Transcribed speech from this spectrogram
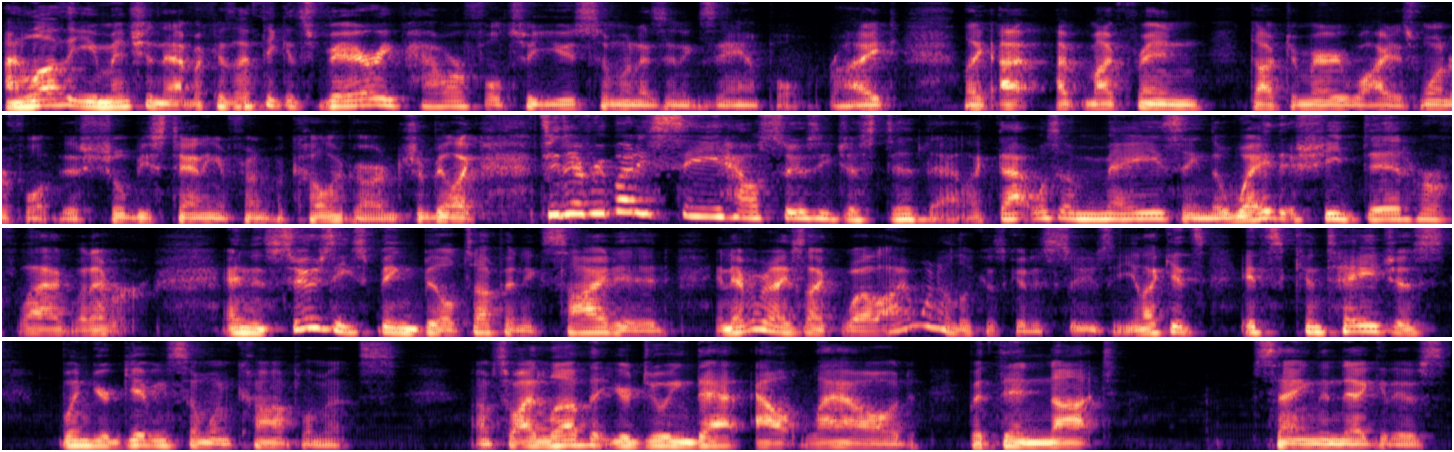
I love that you mentioned that because I think it's very powerful to use someone as an example, right? Like I, I, my friend Dr. Mary White is wonderful at this. She'll be standing in front of a color guard and she'll be like, "Did everybody see how Susie just did that? Like that was amazing. The way that she did her flag, whatever." And then Susie's being built up and excited, and everybody's like, "Well, I want to look as good as Susie." Like it's it's contagious when you're giving someone compliments. Um, so I love that you're doing that out loud, but then not saying the negatives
